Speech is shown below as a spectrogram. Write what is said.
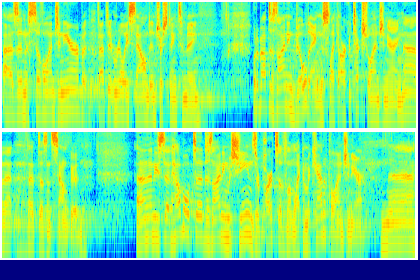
as in a civil engineer, but that didn't really sound interesting to me. What about designing buildings, like architectural engineering? Nah, that, that doesn't sound good. And then he said, How about uh, designing machines or parts of them, like a mechanical engineer? Nah.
